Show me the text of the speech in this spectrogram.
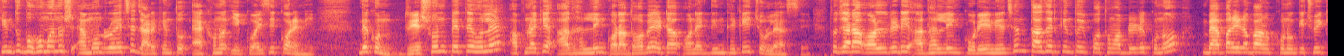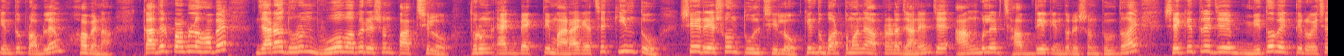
কিন্তু বহু মানুষ এমন রয়েছে যারা কিন্তু এখনও ইকোয়াইসি করেনি। দেখুন, রেশন পেতে হলে আপনাকে আধার লিঙ্ক করাতে হবে, এটা অনেক দিন থেকেই চলে আসছে। তো যারা অলরেডি আধার লিঙ্ক করিয়ে নিয়েছেন, তাদের কিন্তু এই প্রথম আপডেটে কোনো ব্যাপারই না বা কোনো কিছুই কিন্তু প্রবলেম হবে না। কাদের প্রবলেম হবে? যারা ধরুন ভুয়োভাবে রেশন পাচ্ছিল, ধরুন এক ব্যক্তি মারা গেছে, কিন্তু সে রেশন তুলছিল, কিন্তু বর্তমানে আপনারা জানেন যে আঙ্গুলের ছাপ দিয়ে কিন্তু রেশন তুলতে হয়, সেক্ষেত্রে যে মৃত ব্যক্তি রয়েছে,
